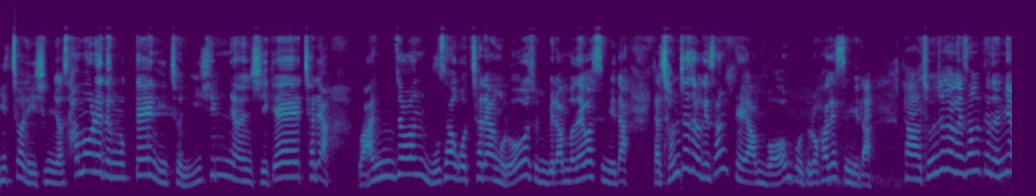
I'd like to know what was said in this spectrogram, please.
2020년 3월에 등록된 2020년식 의 차량 완전 무사고 차량으로 준비를 한번 해봤습니다. 자, 전체적인 상태 한번 보도록 하겠습니다. 자, 전체적인 상태는요.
